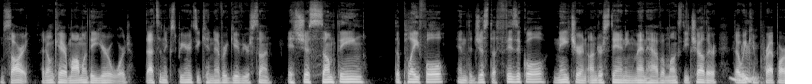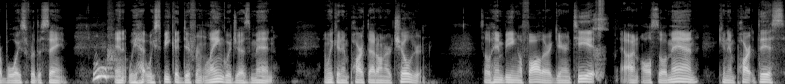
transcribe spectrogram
I'm sorry. I don't care. Mom of the Year award. That's an experience you can never give your son. It's just something the playful and the just the physical nature and understanding men have amongst each other that we Mhm. can prep our boys for the same. And we ha- we speak a different language as men, and we can impart that on our children. So him being a father, I guarantee it, and also a man can impart this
